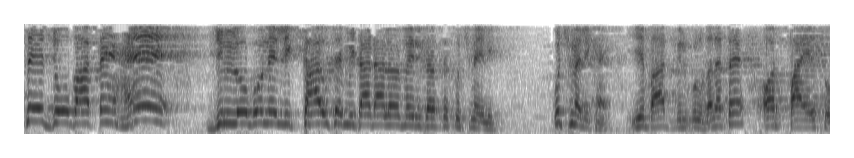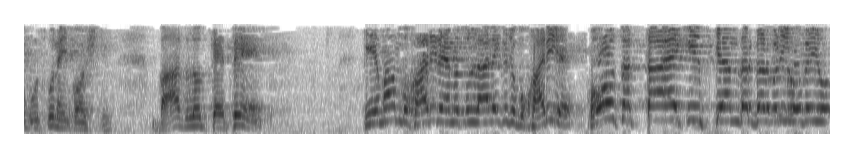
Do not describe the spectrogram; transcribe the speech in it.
سے جو باتیں ہیں، جن لوگوں نے لکھا ہے، اسے مٹا ڈالے اور میری طرف سے کچھ نہیں لکھ کچھ نہ لکھیں، یہ بات بالکل غلط ہے اور پائے ثبوت کو نہیں پہنچتی۔ بعض لوگ کہتے ہیں کہ امام بخاری رحمت اللہ علیہ کی جو بخاری ہے، ہو سکتا ہے کہ اس کے اندر گڑبڑی ہو گئی ہو،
